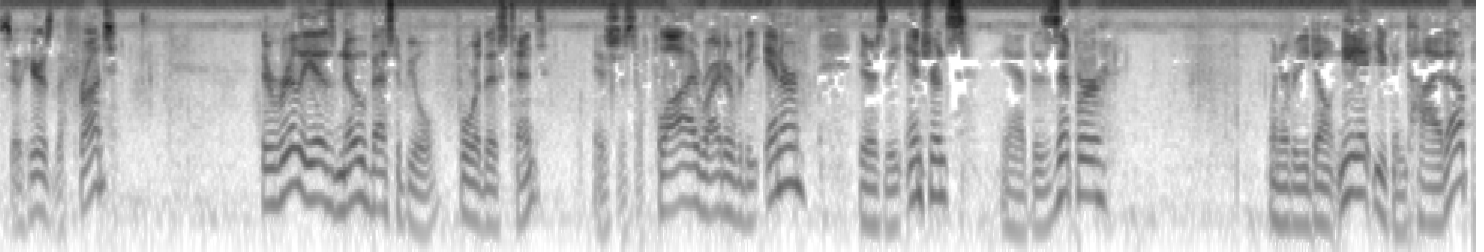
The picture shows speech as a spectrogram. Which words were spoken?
So here's the front. There really is no vestibule for this tent. It's just a fly right over the inner. There's the entrance. You have the zipper. Whenever you don't need it, you can tie it up.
